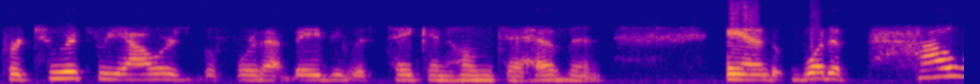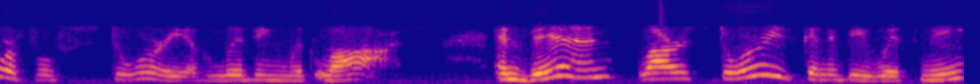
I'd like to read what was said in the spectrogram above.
for two or three hours before that baby was taken home to heaven. And what a powerful story of living with loss. And then Laura Story is going to be with me.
